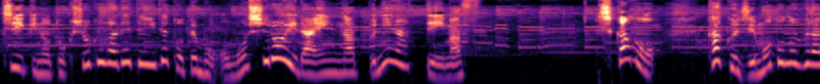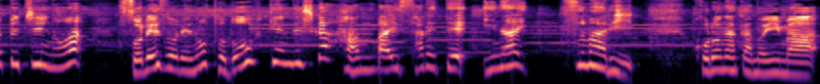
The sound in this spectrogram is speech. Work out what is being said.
地域の特色が出ていてとても面白いラインナップになっています。しかも、各地元のフラペチーノは、それぞれの都道府県でしか販売されていない。つまり、コロナ禍の今、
